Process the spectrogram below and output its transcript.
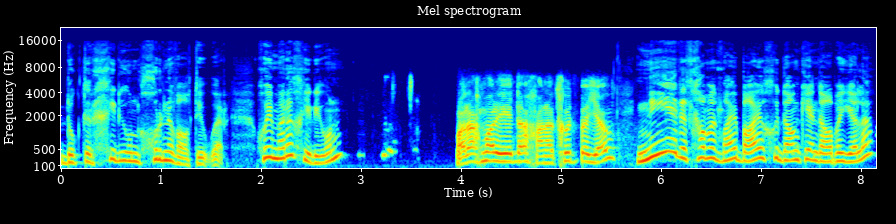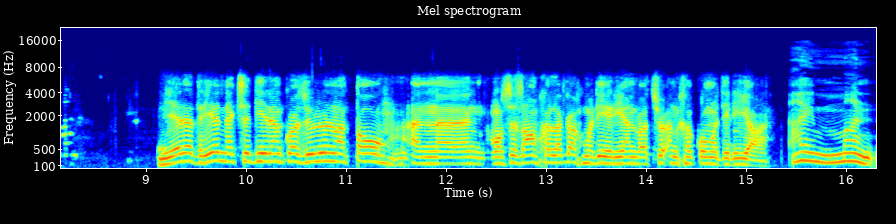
Dr Gideon Groenewald hieroor. Goeiemôre Gideon. Middag Marieta, gaan dit goed by jou? Nee, dit gaan met my baie goed, dankie en daar by julle? Nee, dit reën. Ek sit hier in KwaZulu-Natal en uh, ons is ongelukkig met die reën wat so ingekom het hierdie jaar. Ai man.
